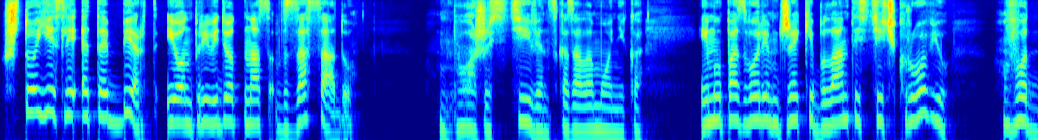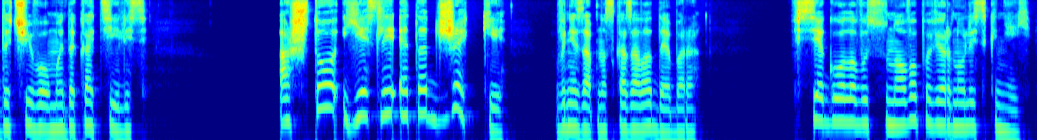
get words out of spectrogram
Что, если это Берт, и он приведет нас в засаду?» «Боже, Стивен», — сказала Моника, — «и мы позволим Джеки Блант истечь кровью? Вот до чего мы докатились». «А что, если это Джеки?» — внезапно сказала Дебора. Все головы снова повернулись к ней —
